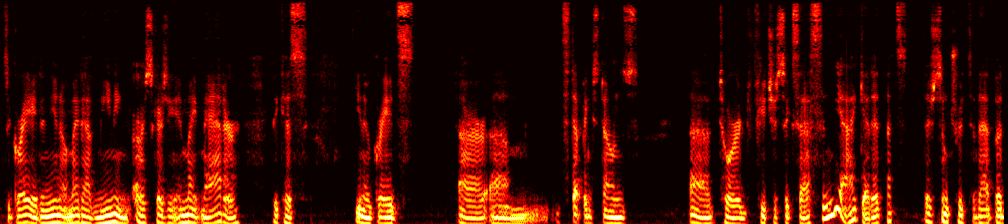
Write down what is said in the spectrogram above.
it's a grade, and you know, it might have meaning, or excuse me, it might matter because you know, grades are um, stepping stones uh, toward future success. And yeah, I get it. That's there's some truth to that. But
